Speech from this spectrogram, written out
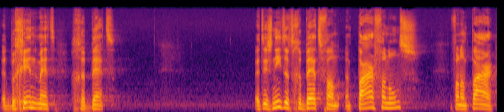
Het begint met gebed. Het is niet het gebed van een paar van ons, van een paar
